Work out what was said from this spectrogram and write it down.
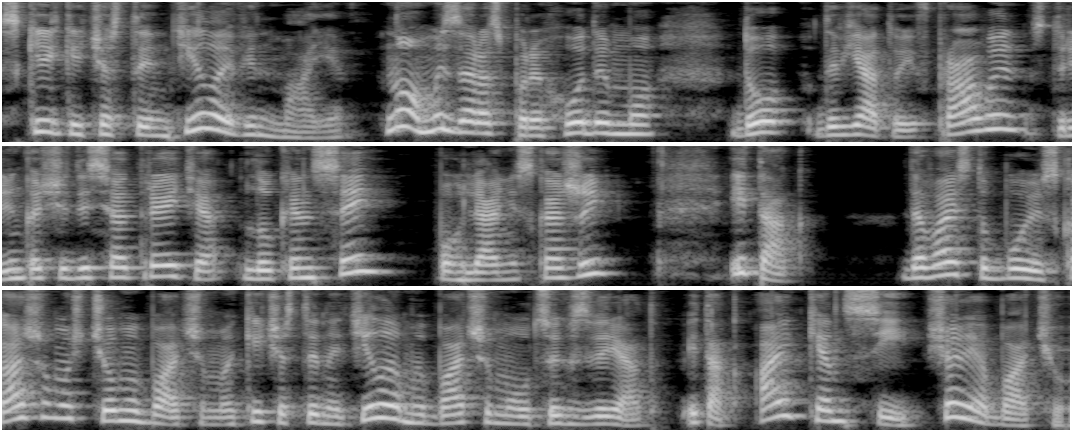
Скільки частин тіла він має. Ну, а ми зараз переходимо до дев'ятої вправи, сторінка 63. Look and say, поглянь і скажи. І так, давай з тобою скажемо, що ми бачимо, які частини тіла ми бачимо у цих звірят. І так, I can see. Що я бачу?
